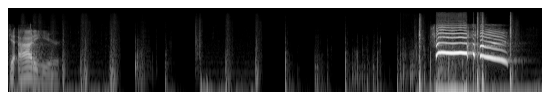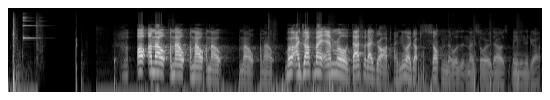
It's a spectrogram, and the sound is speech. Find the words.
Get out of here. Oh, I'm out, I'm out, I'm out, I'm out, I'm out, I'm out. But I dropped my emerald. That's what I dropped. I knew I dropped something that wasn't my sword that I was meaning to drop.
